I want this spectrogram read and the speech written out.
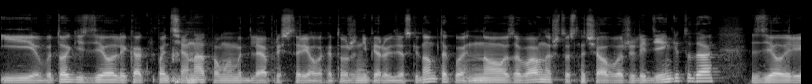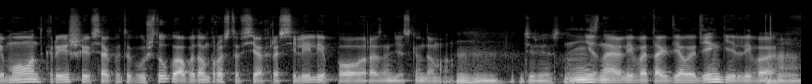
и в итоге сделали как пансионат, по-моему, для престарелых. Это уже не первый детский дом такой, но забавно, что сначала вложили деньги туда, сделали ремонт, крыши и всякую такую штуку, а потом просто всех расселили по разным детским домам. Угу. Интересно. Не знаю, либо так делают деньги, либо ага.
